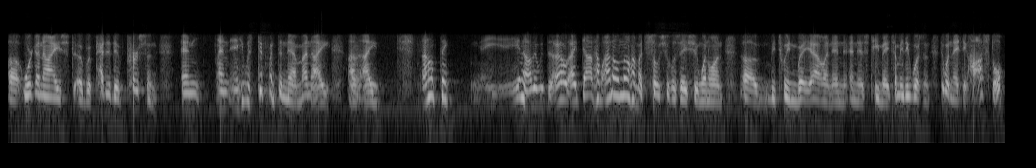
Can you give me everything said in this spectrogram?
uh, organized, uh, repetitive person, and and he was different than them. And I I I don't think you know, I I doubt how I don't know how much socialization went on uh, between Ray Allen and, and his teammates. I mean, there wasn't there wasn't anything hostile.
